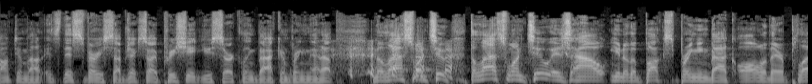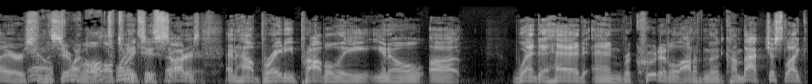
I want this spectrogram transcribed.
talk to him about. It's this very subject, so I appreciate you circling back and bringing that up. And the last one too, the last one too is how you know the Bucks bringing back all of their players Yeah, from the Super Bowl, all all 22 22 starters, starters. and how Brady probably you know uh, went ahead and recruited a lot of them to come back, just like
